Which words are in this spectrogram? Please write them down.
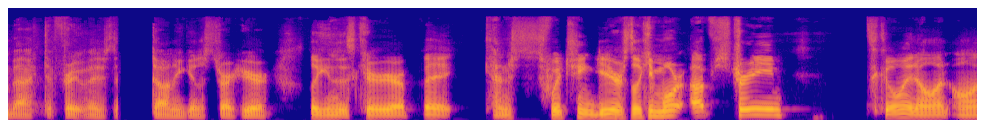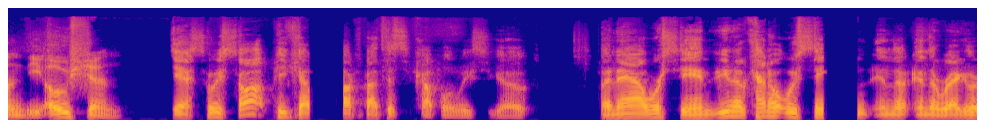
back to FreightWaves. Donnie going to start here looking at this carrier up, but kind of switching gears, looking more upstream. What's going on on the ocean? Yeah, so we saw it peak up. Talked about this a couple of weeks ago, but now we're seeing, you know, kind of what we've seen in the in the regular.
